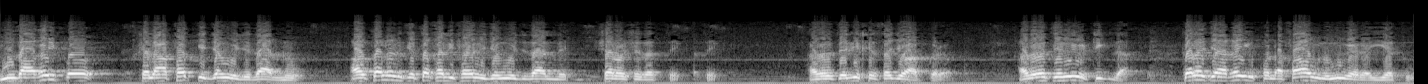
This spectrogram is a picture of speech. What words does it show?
نو دا غي په خلافت کې جنگ او جدال نو او کله چې ته خلیفہ یې جنگ او جدال له شر او شدت ته حضرت علی خسته جواب کړو حضرت علی ټیک ده کله چې هغه خلفاء نو موږ رعیتو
